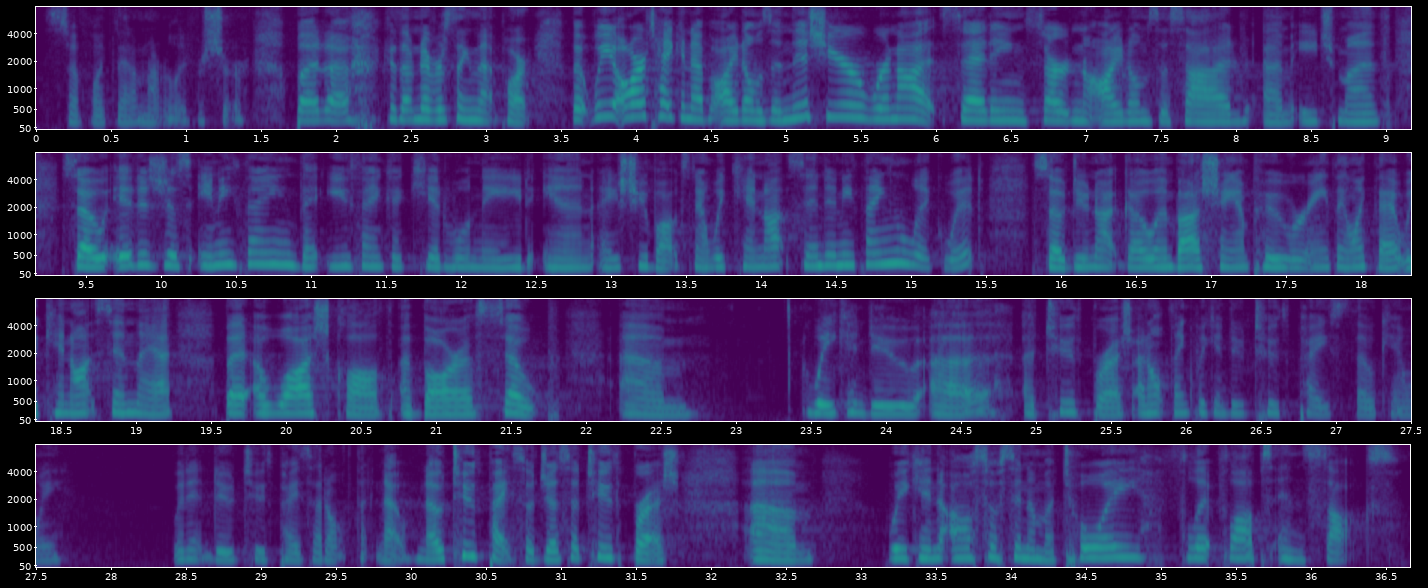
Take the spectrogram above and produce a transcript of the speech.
stuff like that. I'm not really for sure, but because uh, I've never seen that part. But we are taking up items, and this year we're not setting certain items aside um, each month. So it is just anything that you think a kid will need in a shoebox. Now we cannot send anything liquid, so do not go and buy shampoo or anything like that. We cannot send that, but a washcloth, a bar of soap. Um, we can do a toothbrush. I don't think we can do toothpaste, though, can we? We didn't do toothpaste, I don't think. No, no toothpaste, so just a toothbrush. Um, we can also send them a toy, flip flops, and socks.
